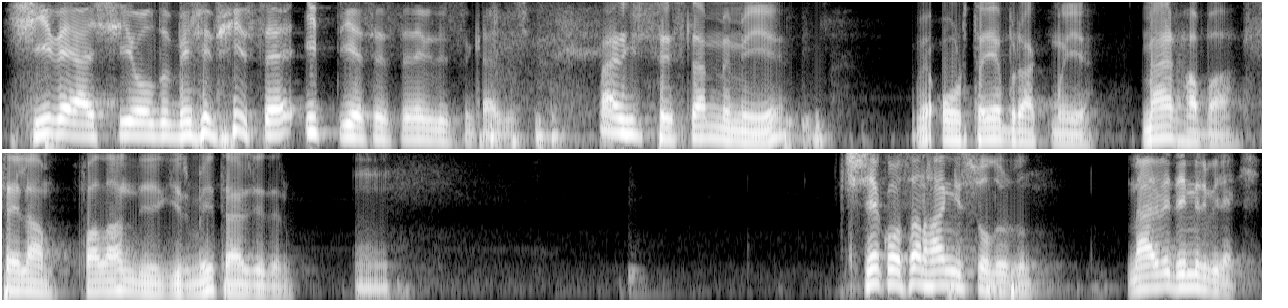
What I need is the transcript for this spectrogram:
he veya she olduğu belli değilse it diye seslenebilirsin kardeşim. Ben hiç seslenmemeyi ve ortaya bırakmayı, merhaba, selam falan diye girmeyi tercih ederim. Çiçek olsan hangisi olurdun? Merve Demirbilek.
